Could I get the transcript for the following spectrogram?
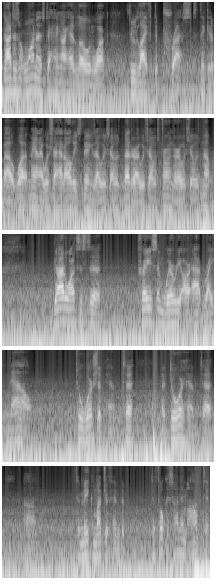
God doesn't want us to hang our head low and walk through life depressed, thinking about what, man, I wish I had all these things. I wish I was better. I wish I was stronger. I wish I was. No. God wants us to praise Him where we are at right now, to worship Him, to adore Him, to, um, to make much of Him, to, to focus on Him often.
